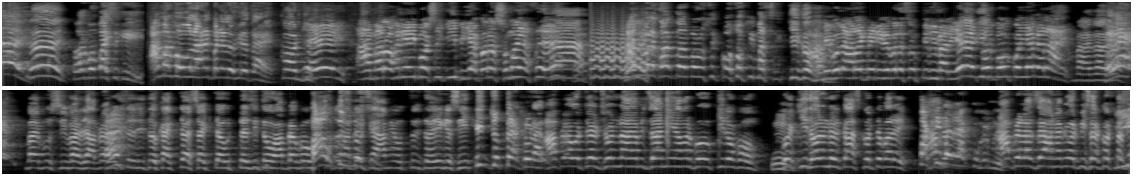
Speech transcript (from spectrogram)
এই তোর বউ পাইছে কি? আমার বউ বলে আরেক বেটা লইয়া যায় কর এই আমার ওখানে এই বসে কি বিয়া করার সময় আছে? আমি বলে কর তোর বউ সে মারছি। কি কর? আমি বলে আরেক বেরিয়ে বলে চোখ মারি। এই তোর বউ কইয়া বেড়ায়। ভাই ভাই ভাই? বুঝছি ভাই আপনার? উত্তেজিত হ্যাঁ। আমি উত্তেজিত হয়ে গেছি। ইজ্জত রাখল না। আপনার টেনশন নাই আমি জানি আমার বউ কি রকম কি ধরনের কাজ করতে পারে? আপনারা যান আমি ওর বিচার করতেছি।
